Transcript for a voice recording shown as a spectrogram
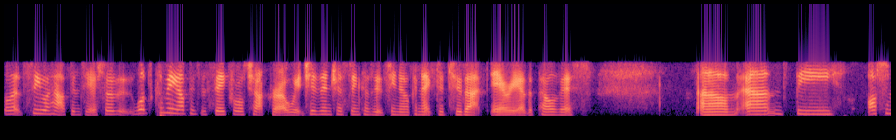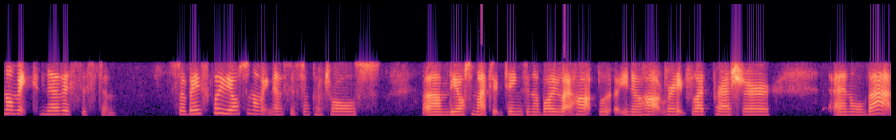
let's see what happens here. So what's coming up is the sacral chakra, which is interesting because it's you know connected to that area, the pelvis, um, and the autonomic nervous system. So basically, the autonomic nervous system controls um, the automatic things in our body, like heart, you know, heart rate, blood pressure, and all that.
